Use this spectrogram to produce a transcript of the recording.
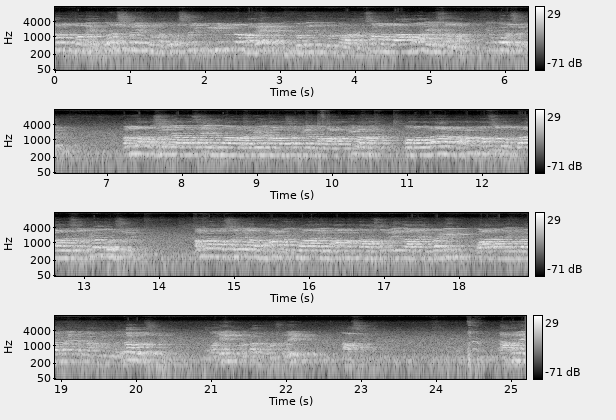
দরুদ বলে। দরুদ জন্য বলে। বিভিন্ন ভাবে নবীর উপর করা হয়। সাল্লাল্লাহু আলাইহি সাল্লাম এটা দরুদ শরীফ? আল্লাহ সাল্লি আলা সাইয়েদনা ওয়া হাবিবানা ওয়া সাফিয়ানা ওয়া হাবিবানা ওয়া মাওলানা মুহাম্মদ সাল্লাল্লাহু আলাইহি সাল্লাম এটা দরুদ আল্লাহ অনেক প্রকার দরুদ আছে। তাহলে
